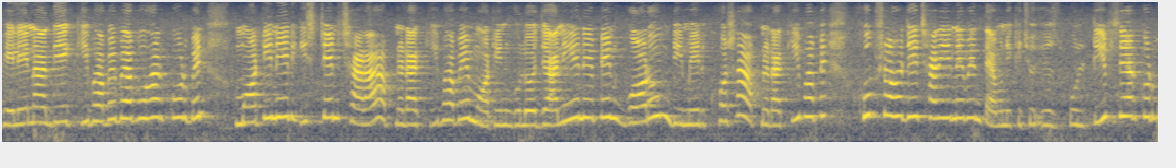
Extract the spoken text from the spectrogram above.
ফেলে না দিয়ে কীভাবে ব্যবহার করবেন? মটিনের স্ট্যান্ড ছাড়া আপনারা কীভাবে মটিনগুলো জানিয়ে নেবেন? গরম ডিমের খোসা আপনারা কীভাবে খুব সহজেই ছাড়িয়ে নেবেন? তেমনই কিছু ইউজফুল টিপস শেয়ার করব।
